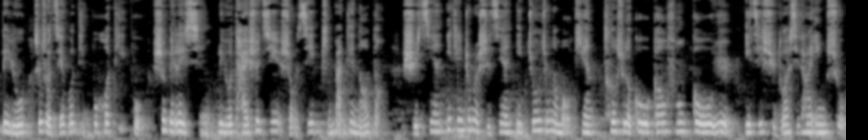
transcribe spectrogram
例如搜索结果顶部或底部；设备类型，例如台式机、手机、平板电脑等；时间，一天中的时间、一周中的某天、特殊的购物高峰、购物日，以及许多其他因素。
